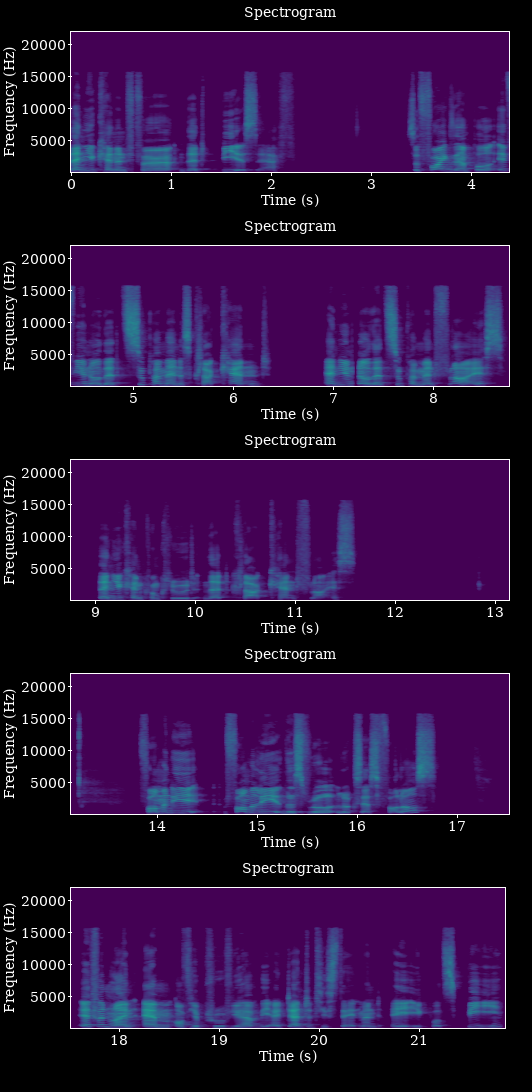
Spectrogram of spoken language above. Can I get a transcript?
then you can infer that B is F. So for example, if you know that Superman is Clark Kent, and you know that Superman flies, then you can conclude that Clark Kent flies. Formally, formally, this rule looks as follows. If in line M of your proof you have the identity statement A equals B,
